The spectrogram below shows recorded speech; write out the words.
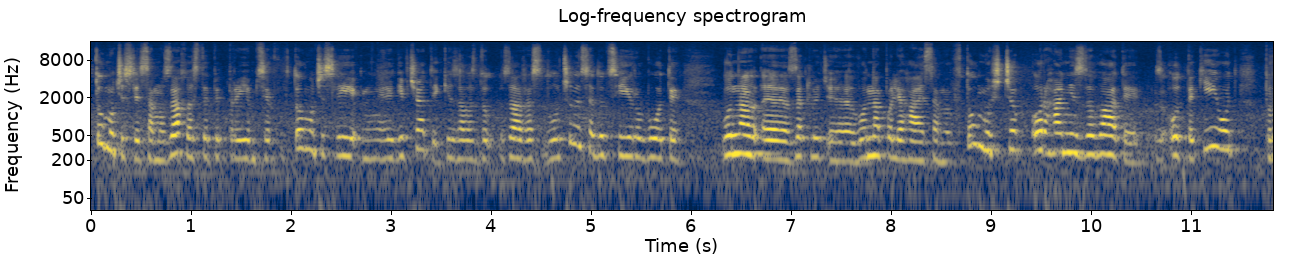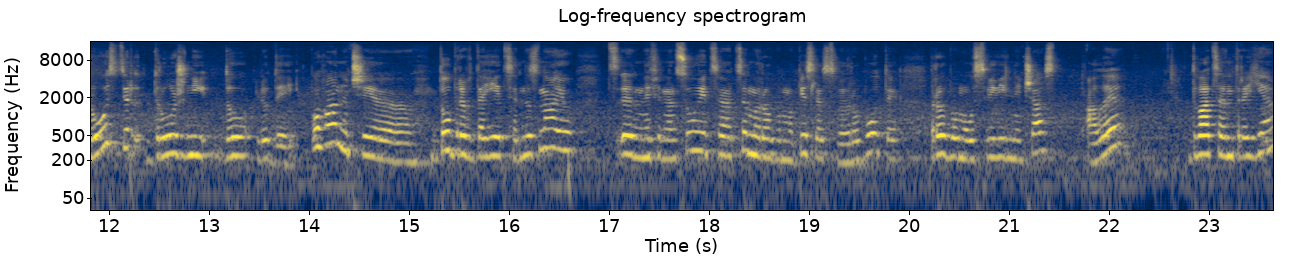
в тому числі самозахисту підприємців, в тому числі м, дівчата, які зараз зараз долучилися до цієї роботи, вона е, заключ... е, вона полягає саме в тому, щоб організувати от такий от простір дружній до людей. Погано чи е, добре вдається, не знаю. Це не фінансується. Це ми робимо після своєї роботи, робимо у свій вільний час. Але два центри є.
